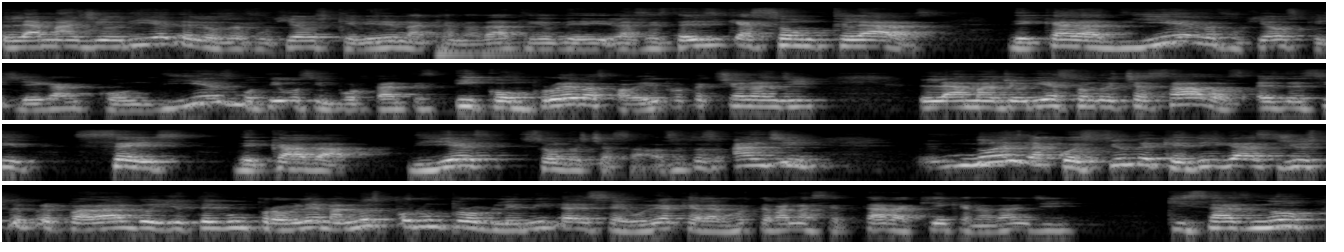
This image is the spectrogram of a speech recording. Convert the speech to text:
la mayoría de los refugiados que vienen a Canadá, las estadísticas son claras. De cada 10 refugiados que llegan con 10 motivos importantes y con pruebas para pedir protección, Angie, la mayoría son rechazados, es decir, 6 de cada 10 son rechazados. Entonces, Angie, no es la cuestión de que digas, yo estoy preparando y yo tengo un problema, no es por un problemita de seguridad que a lo mejor te van a aceptar aquí en Canadá, Angie. Quizás no,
